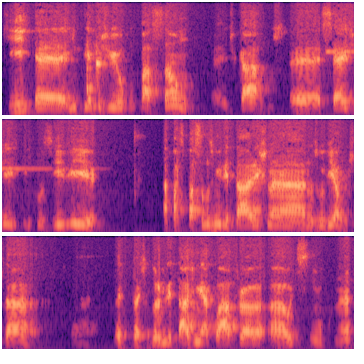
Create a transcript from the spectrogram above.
que é, em termos de ocupação é, de cargos, é, excede inclusive a participação dos militares na, nos governos da, da, da ditadura militar de 64 a, a 85, né?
